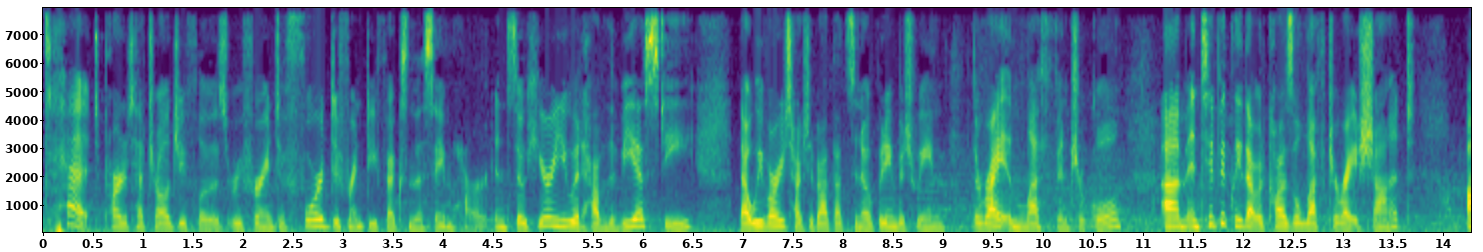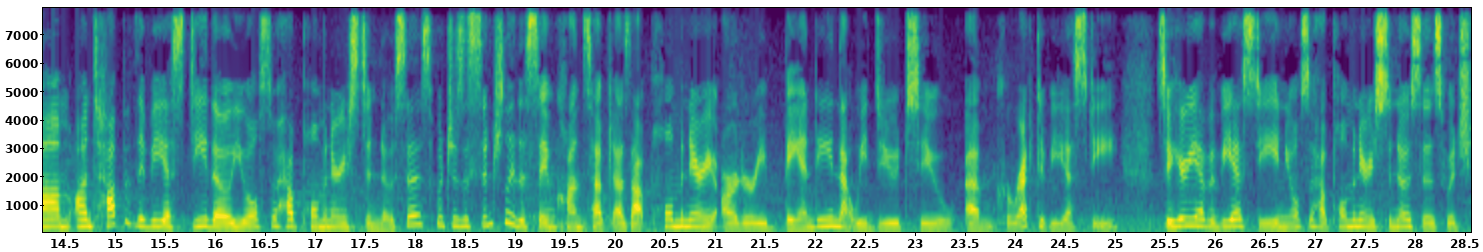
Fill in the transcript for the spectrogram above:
TET part of tetralogy Fallot is referring to four different defects in the same heart. And so here you would have the VSD that we've already talked about. That's an opening between the right and left ventricle. Um, and typically that would cause a left to right shunt. Um, on top of the VSD, though, you also have pulmonary stenosis, which is essentially the same concept as that pulmonary artery banding that we do to um, correct a VSD. So here you have a VSD, and you also have pulmonary stenosis, which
